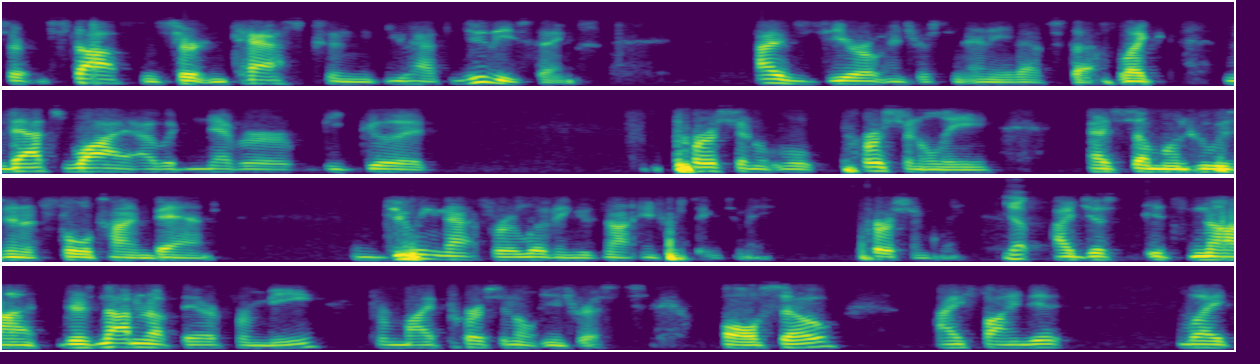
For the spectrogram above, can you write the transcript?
certain stops and certain tasks and you have to do these things. I have zero interest in any of that stuff. Like that's why I would never be good personal personally as someone who is in a full time band. Doing that for a living is not interesting to me personally. Yep. I just, it's not, there's not enough there for me for my personal interests. Also, I find it like,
